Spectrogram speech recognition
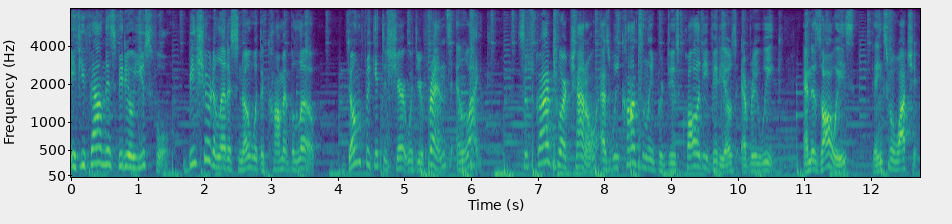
If you found this video useful, be sure to let us know with a comment below. Don't forget to share it with your friends and like. Subscribe to our channel as we constantly produce quality videos every week. And as always, thanks for watching.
